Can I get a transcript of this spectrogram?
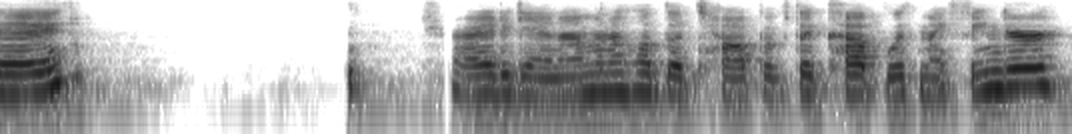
Okay. Try it again. I'm gonna hold the top of the cup with my finger.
